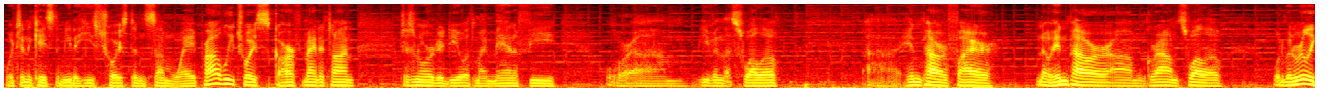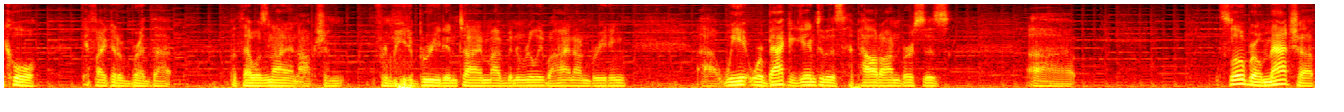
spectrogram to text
which indicates to me that he's choiced in some way. Probably choice Scarf Magneton, just in order to deal with my Manaphy, or um, even the Swellow. Uh, Hidden Power Fire no, Hidden Power um, Ground Swellow would have been really cool if I could have bred that. But that was not an option for me to breed in time. I've been really behind on breeding. Uh, we, we're back again to this Hippowdon versus uh, Slowbro matchup.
